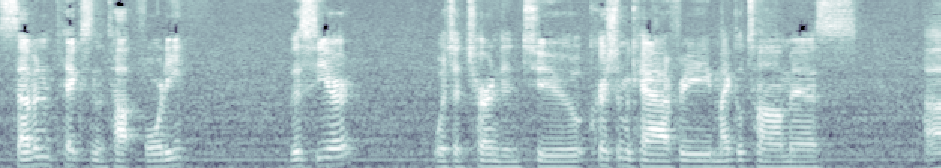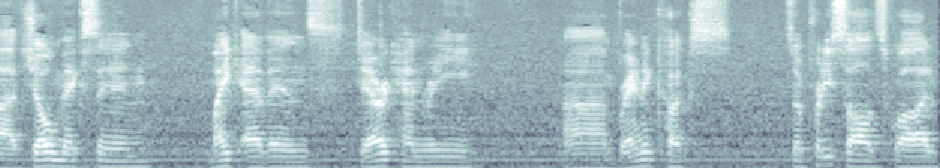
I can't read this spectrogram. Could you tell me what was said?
seven picks in the top forty this year, which had turned into Christian McCaffrey, Michael Thomas, uh, Joe Mixon, Mike Evans, Derrick Henry, um, Brandin Cooks. So a pretty solid squad.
